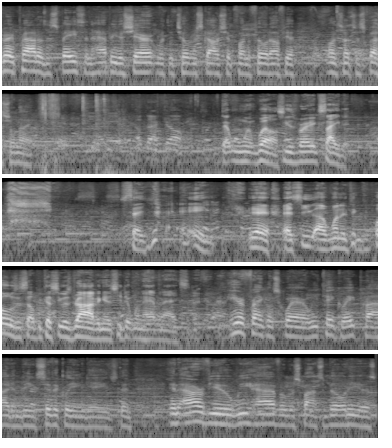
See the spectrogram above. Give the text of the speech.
very proud of the space and happy to share it with the Children's Scholarship Fund of Philadelphia on such a special night. How'd that go? That one went well. She was very excited. said, yay. Yeah, and she uh, wanted to compose herself because she was driving and she didn't want to have an accident. Here at Franklin Square, we take great pride in being civically engaged. and in our view, we have a responsibility as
